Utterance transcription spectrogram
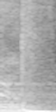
true.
